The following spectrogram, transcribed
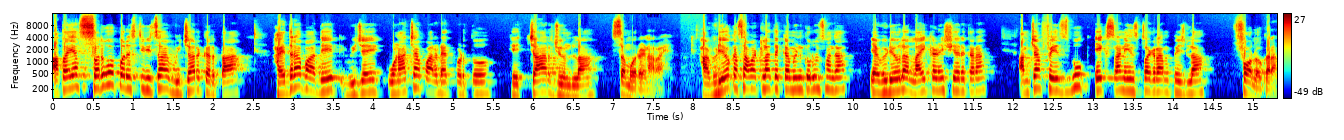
आता या सर्व परिस्थितीचा विचार करता हैदराबादेत विजय कोणाच्या पारड्यात पडतो हे चार जूनला समोर येणार आहे. हा व्हिडिओ कसा वाटला ते कमेंट करून सांगा. या व्हिडिओला लाईक आणि शेअर करा. आमच्या फेसबुक एक्स आणि इंस्टाग्राम पेजला फॉलो करा.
